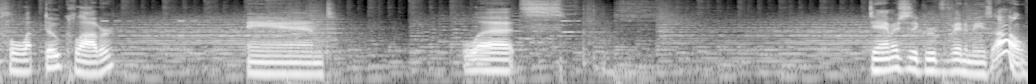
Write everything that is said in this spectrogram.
Klepto Clobber. And let's damage the group of enemies. Oh.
